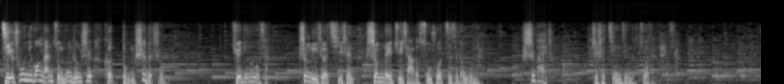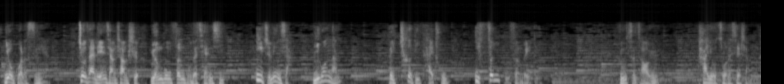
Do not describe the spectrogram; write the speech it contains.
解除倪光南总工程师和董事的职务，决定落下，胜利者起身，声泪俱下的诉说自己的无奈，失败者只是静静的坐在台下。又过了四年，就在联想上市、员工分股的前夕，一指令下，倪光南被彻底开除，一分股份未得。如此遭遇，他又做了些什么呢？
